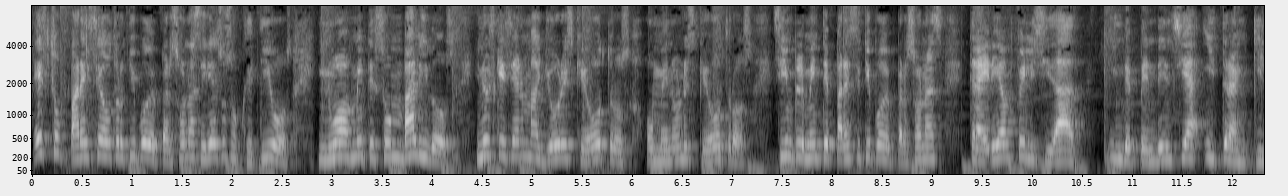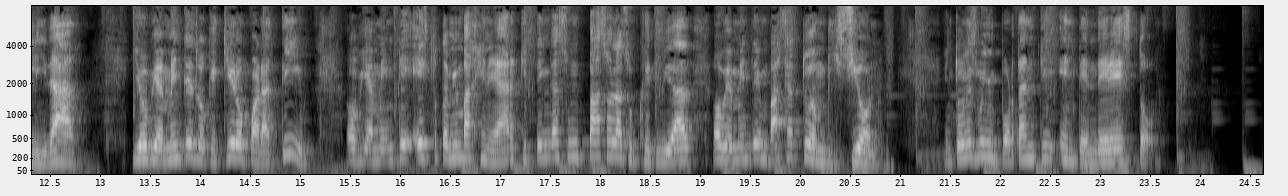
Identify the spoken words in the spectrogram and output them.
Esto parece otro tipo de personas, serían sus objetivos y nuevamente son válidos. Y no es que sean mayores que otros o menores que otros, simplemente para este tipo de personas traerían felicidad, independencia y tranquilidad. Y obviamente es lo que quiero para ti. Obviamente esto también va a generar que tengas un paso a la subjetividad, obviamente en base a tu ambición. Entonces es muy importante entender esto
